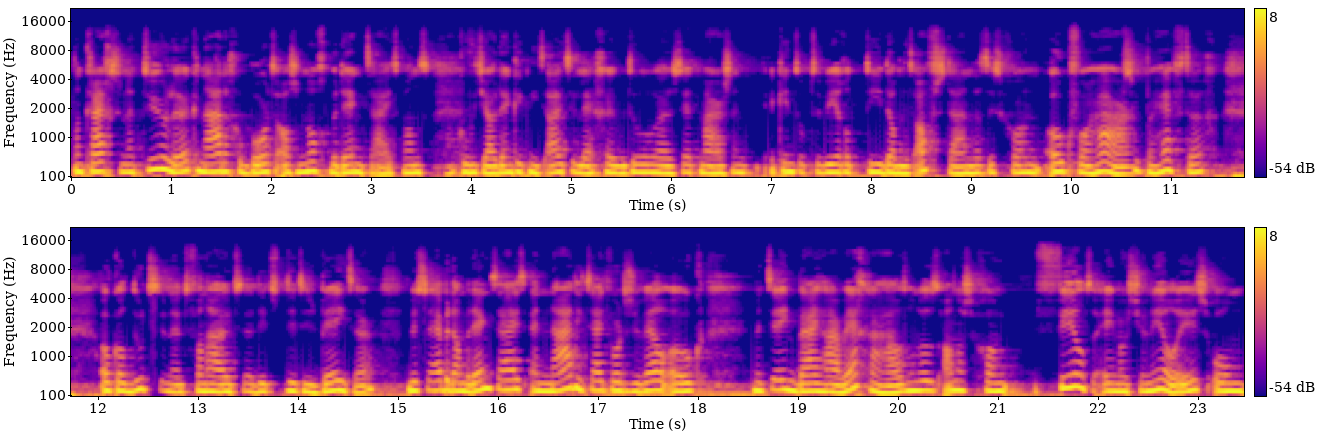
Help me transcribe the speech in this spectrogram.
Dan krijgt ze natuurlijk na de geboorte alsnog bedenktijd. Want ik hoef het jou denk ik niet uit te leggen. Ik bedoel, uh, zet maar een kind op de wereld die je dan moet afstaan. Dat is gewoon ook voor haar super heftig. Ook al doet ze het vanuit uh, dit, dit is beter. Dus ze hebben dan bedenktijd. En na die tijd worden ze wel ook meteen bij haar weggehaald. Omdat het anders gewoon veel te emotioneel is om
